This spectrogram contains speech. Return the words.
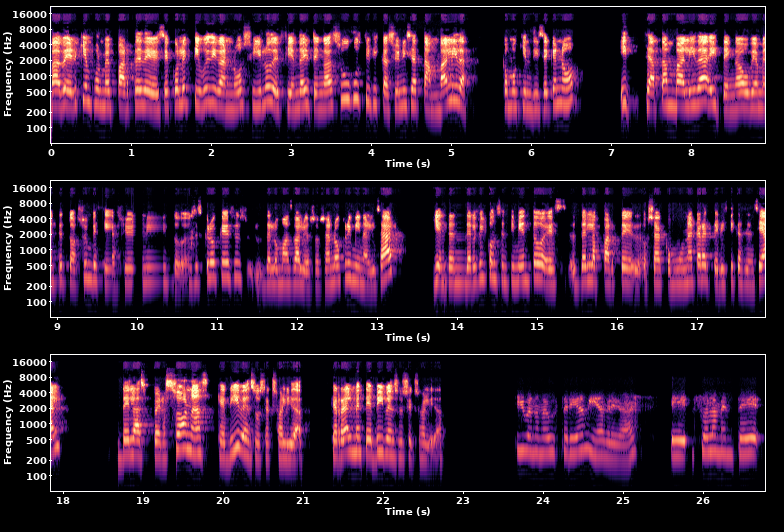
va a haber quien forme parte de ese colectivo y diga, no, sí, lo defienda y tenga su justificación y sea tan válida como quien dice que no, y sea tan válida y tenga obviamente toda su investigación y todo. Entonces creo que eso es de lo más valioso, o sea, no criminalizar y entender que el consentimiento es de la parte, o sea, como una característica esencial de las personas que viven su sexualidad, que realmente viven su sexualidad. Y bueno, me gustaría a mí agregar eh, solamente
